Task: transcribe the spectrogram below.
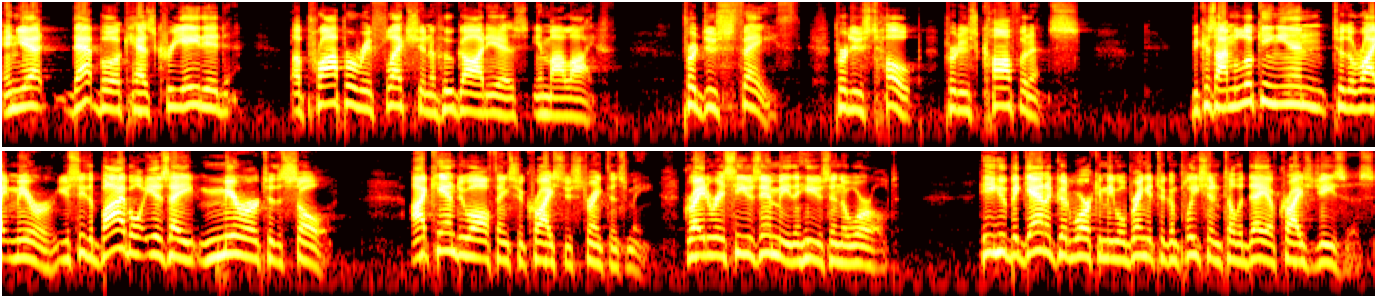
And yet, that book has created a proper reflection of who God is in my life. Produced faith, produced hope, produced confidence. Because I'm looking into the right mirror. You see, the Bible is a mirror to the soul. I can do all things through Christ who strengthens me. Greater is he who's in me than he who's in the world. He who began a good work in me will bring it to completion until the day of Christ Jesus.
